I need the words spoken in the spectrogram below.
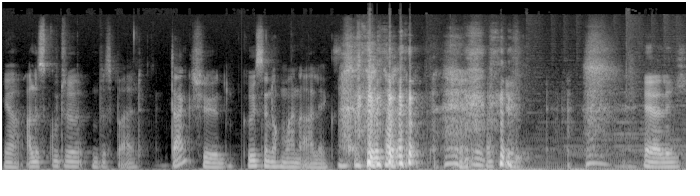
ja, alles Gute und bis bald. Dankeschön. Grüße nochmal an Alex. okay. Herrlich.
